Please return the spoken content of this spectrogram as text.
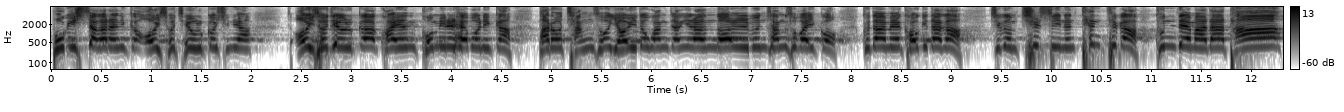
보기 시작하니까 어디서 재울 것이냐, 어디서 재울까 과연 고민을 해보니까 바로 장소 여의도 광장이라는 넓은 장소가 있고 그 다음에 거기다가 지금 칠 수 있는 텐트가 군대마다 다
